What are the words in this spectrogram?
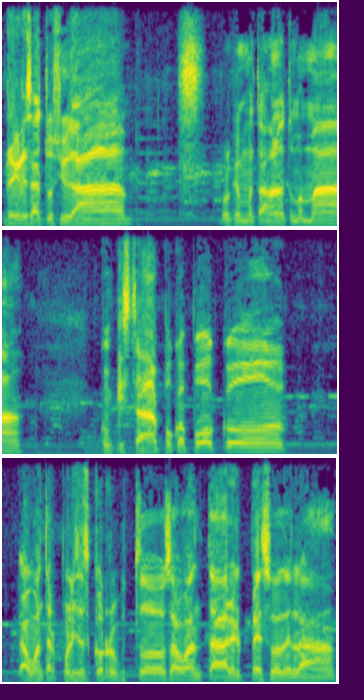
regresar a tu ciudad, porque mataban a tu mamá, conquistar poco a poco, aguantar policías corruptos, aguantar el peso de la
